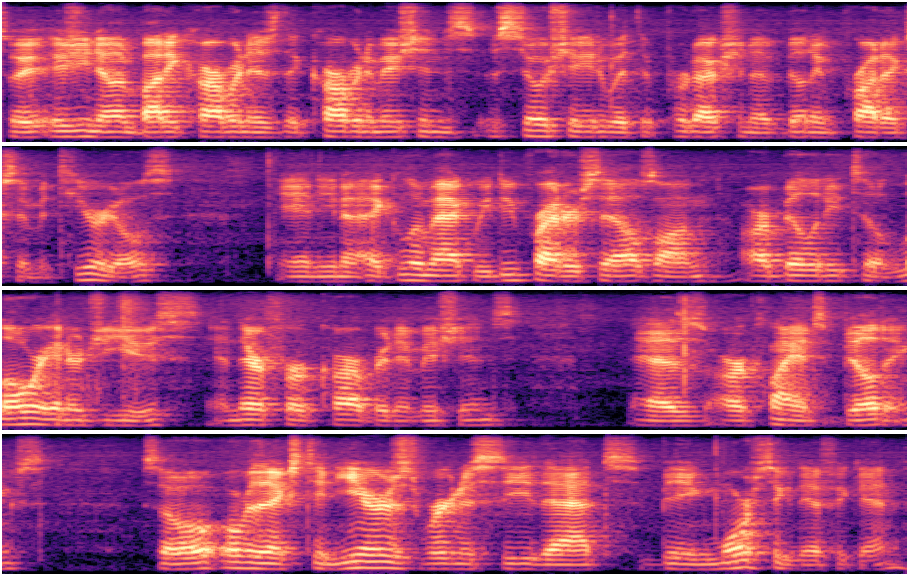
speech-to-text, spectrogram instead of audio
So as you know, embodied carbon is the carbon emissions associated with the production of building products and materials. And you know, at Glumac, we do pride ourselves on our ability to lower energy use and therefore carbon emissions as our clients' buildings. So over the next 10 years, we're going to see that being more significant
